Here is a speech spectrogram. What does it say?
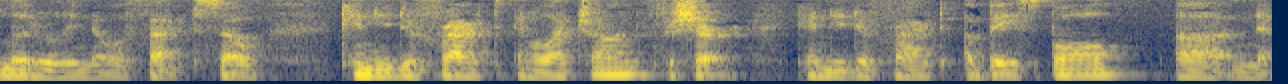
literally no effect. So, can you diffract an electron? For sure. Can you diffract a baseball? Uh, no.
